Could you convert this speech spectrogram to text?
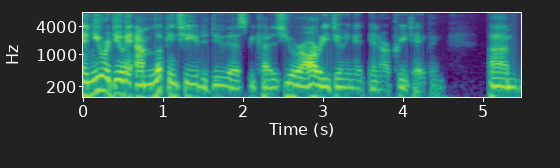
and you were doing, I'm looking to you to do this because you were already doing it in our pre-taping. Um,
